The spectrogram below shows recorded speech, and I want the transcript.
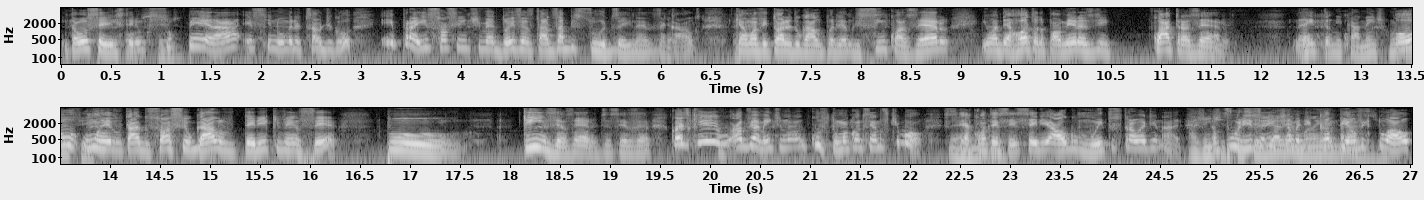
Então, ou seja, eles teriam que superar esse número de saldo de gol. E para isso, só se a gente tiver dois resultados absurdos aí, né, Zé Carlos? Que é uma vitória do Galo, por exemplo, de 5 a 0 e uma derrota do Palmeiras de 4 a 0 né? Então, Tecnicamente, muito Ou difícil. um resultado só se o Galo teria que vencer por 15 a 0, 16 a 0. Coisa que, obviamente, não costuma acontecer no futebol. Se é, acontecesse, seria algo muito extraordinário. então, por isso a gente chama de campeão virtual,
